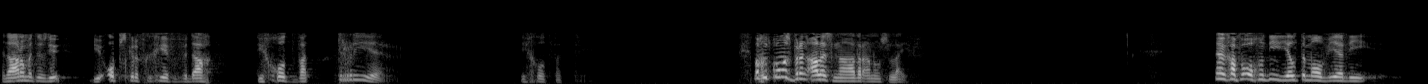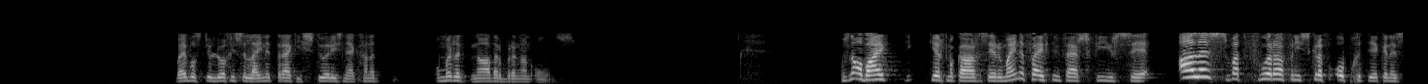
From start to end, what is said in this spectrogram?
En daarom het ons die die opskrif gegee vir vandag, die God wat treur. Die God wat treur. Maar goed, kom ons bring alles nader aan ons lyf. Nou ek gaan vanoggend nie heeltemal weer die Bybelse teologiese lyne trek histories nie, ek gaan dit onmiddellik nader bring aan ons. Ons nou baie keer mekaar gesê Romeine 15 vers 4 sê alles wat vooraf in die skrif opgeteken is,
